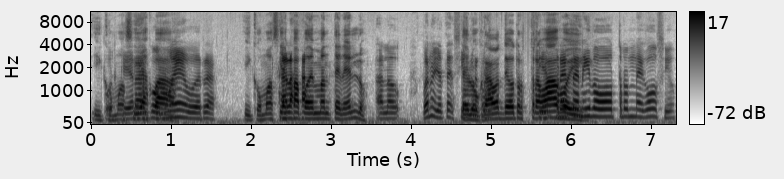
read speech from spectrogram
¿Y cómo hacías para ¿Y cómo hacías para poder mantenerlo? bueno, yo te, te lucrabas de otros trabajos. Siempre he tenido otros negocios.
